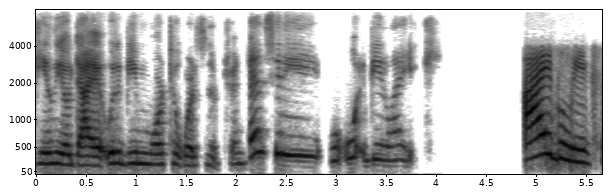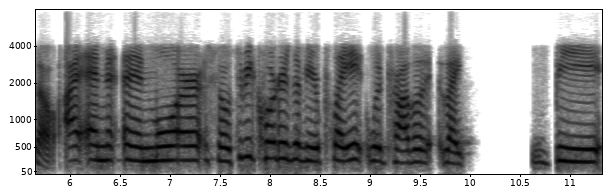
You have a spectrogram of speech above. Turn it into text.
paleo diet? Would it be more towards nutrient density? What would it be like? I believe so. I and and more so three quarters of your plate would probably like be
